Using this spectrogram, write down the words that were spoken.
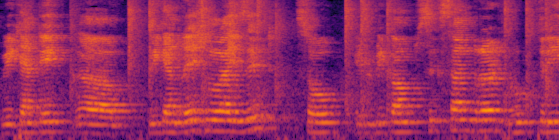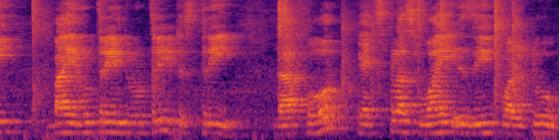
We can take uh, we can rationalize it so it will become 600 root 3 by root 3 into root 3 it is 3. Therefore x plus y is equal to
